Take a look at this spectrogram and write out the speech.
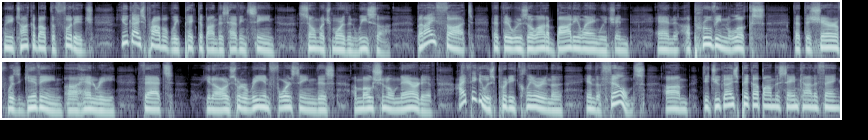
when you talk about the footage, you guys probably picked up on this having seen so much more than we saw. But I thought that there was a lot of body language and, and approving looks that the sheriff was giving uh, Henry that, you know, are sort of reinforcing this emotional narrative. I think it was pretty clear in the in the films. Um, did you guys pick up on the same kind of thing?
